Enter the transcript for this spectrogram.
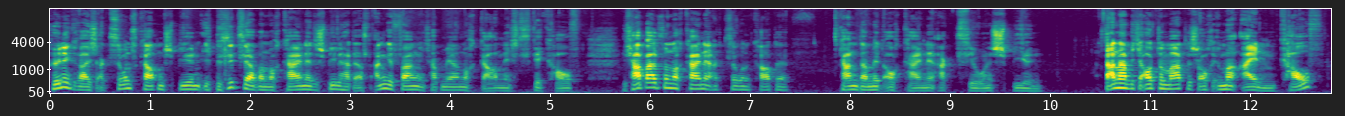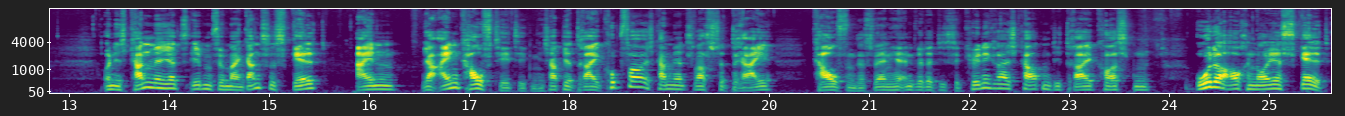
Königreich-Aktionskarten spielen. Ich besitze aber noch keine. Das Spiel hat erst angefangen. Ich habe mir ja noch gar nichts gekauft. Ich habe also noch keine Aktionskarte, kann damit auch keine Aktion spielen. Dann habe ich automatisch auch immer einen Kauf. Und ich kann mir jetzt eben für mein ganzes Geld einen, ja, einen Kauf tätigen. Ich habe hier drei Kupfer, ich kann mir jetzt was für drei kaufen. Das wären hier entweder diese Königreichkarten, die drei kosten, oder auch neues Geld.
